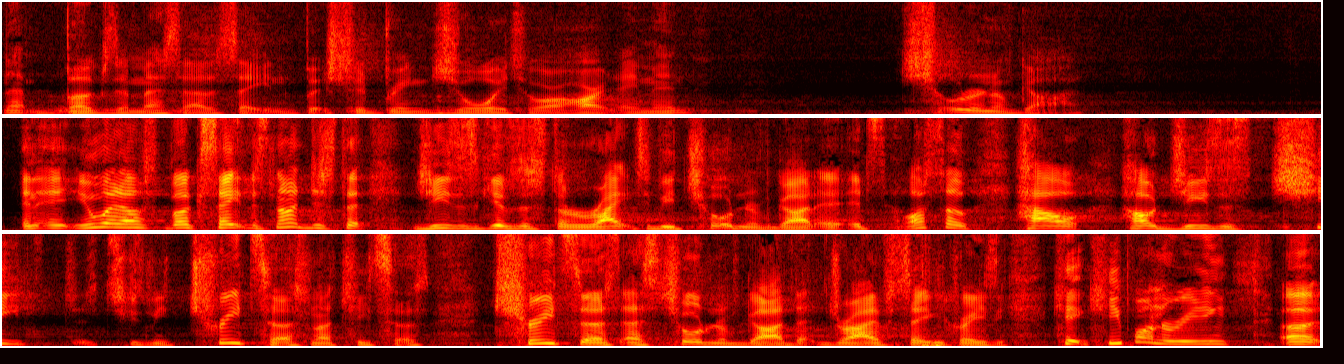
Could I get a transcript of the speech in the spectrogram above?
That bugs the mess out of Satan, but should bring joy to our heart. Amen? Children of God. And, you know what else bugs Satan? It's not just that Jesus gives us the right to be children of God. It's also how, how Jesus cheat, excuse me, treats us, not cheats us, treats us as children of God that drives Satan crazy. Okay, keep on reading. Uh,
